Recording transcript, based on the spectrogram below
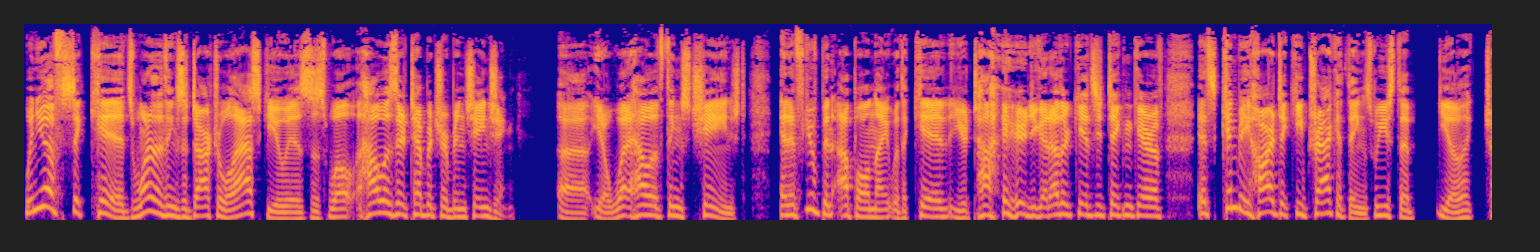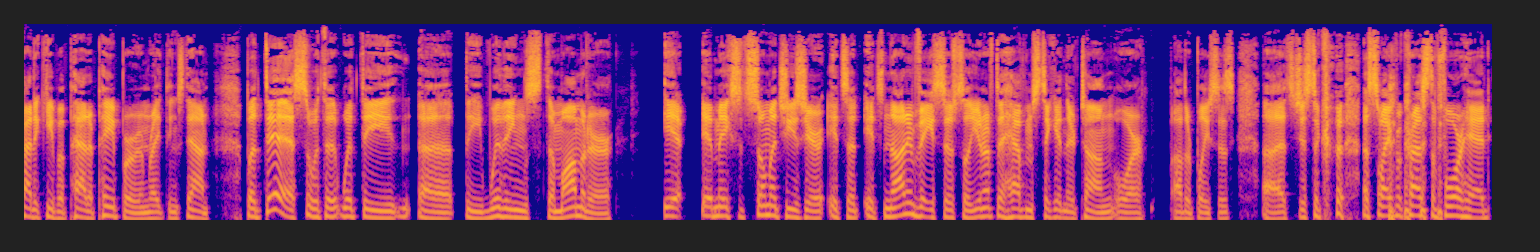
when you have sick kids, one of the things the doctor will ask you is, is well, how has their temperature been changing? Uh, you know what? How have things changed? And if you've been up all night with a kid, you're tired, you got other kids you're taking care of. It can be hard to keep track of things. We used to, you know, try to keep a pad of paper and write things down. But this with the with the uh, the Withings thermometer, it it makes it so much easier. It's a it's not invasive, so you don't have to have them stick it in their tongue or other places. Uh, it's just a, a swipe across the forehead,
